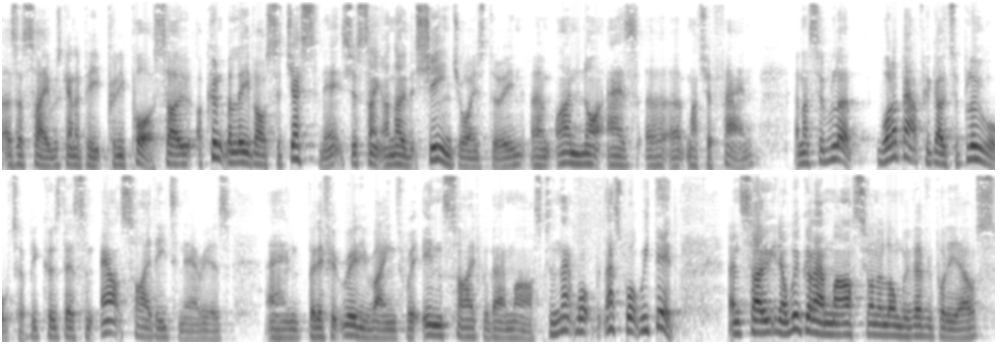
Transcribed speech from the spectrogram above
as I say, was going to be pretty poor. So I couldn't believe I was suggesting it. It's just something I know that she enjoys doing. Um, I'm not as uh, uh, much a fan. And I said, well, look, what about if we go to Bluewater? Because there's some outside eating areas. And, but if it really rains, we're inside with our masks. And that what, that's what we did. And so, you know, we've got our masks on along with everybody else,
